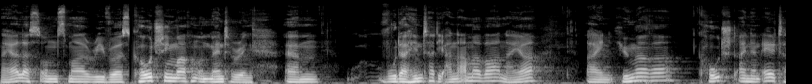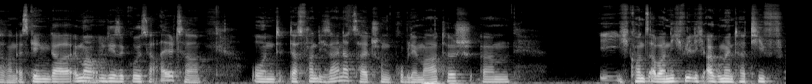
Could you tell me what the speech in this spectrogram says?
naja, lass uns mal Reverse Coaching machen und Mentoring. Ähm, wo dahinter die Annahme war, naja, ein Jüngerer coacht einen Älteren. Es ging da immer um diese Größe Alter. Und das fand ich seinerzeit schon problematisch. Ähm, ich konnte es aber nicht wirklich argumentativ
